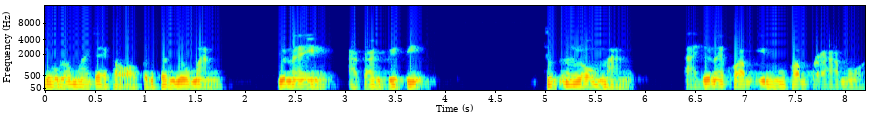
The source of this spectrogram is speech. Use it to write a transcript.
รู้ลมหายใจเขาออกเป็นเครื่องยู่มั่งอยู่ในอาการปีติ จุดอันโล่มมั่งอยู่ในความอิ่มความปราโมท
